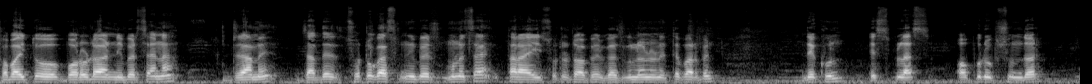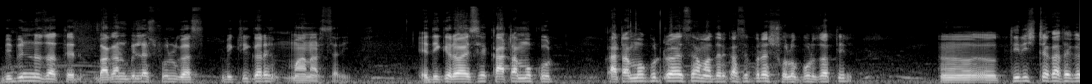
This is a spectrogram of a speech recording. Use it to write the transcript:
সবাই তো বড়টা নিবের চায় না, ড্রামে। যাদের ছোট গাছ নিবের মনে চায়, তারা এই ছোট টপের গাছগুলো নিতে পারবেন। দেখুন এস প্লাস অপরূপ, সুন্দর। বিভিন্ন জাতের বাগান বিলাস ফুল গাছ বিক্রি করে মা নার্সারি। এদিকে রয়েছে কাটা মুকুট কাটা মুকুট রয়েছে আমাদের কাছে প্রায় ষোলো প্রজাতির। তিরিশ টাকা থেকে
